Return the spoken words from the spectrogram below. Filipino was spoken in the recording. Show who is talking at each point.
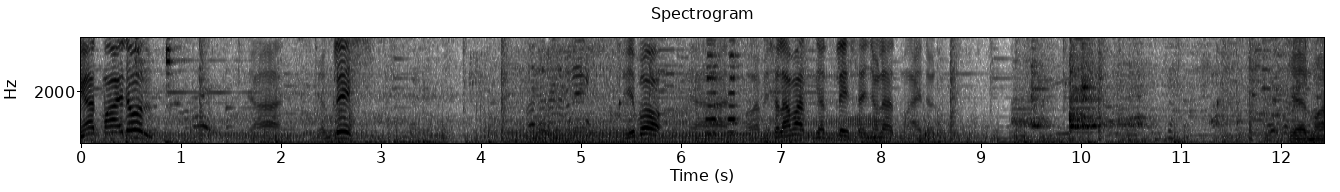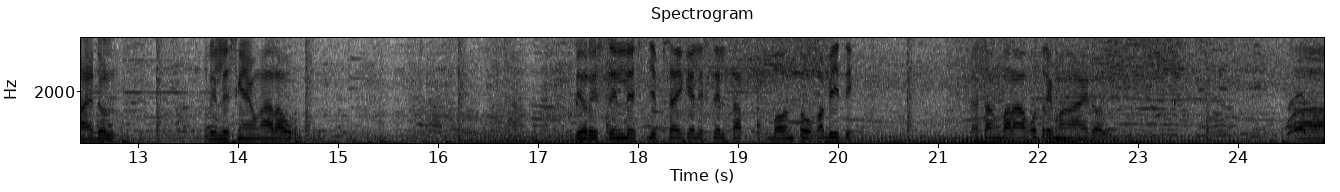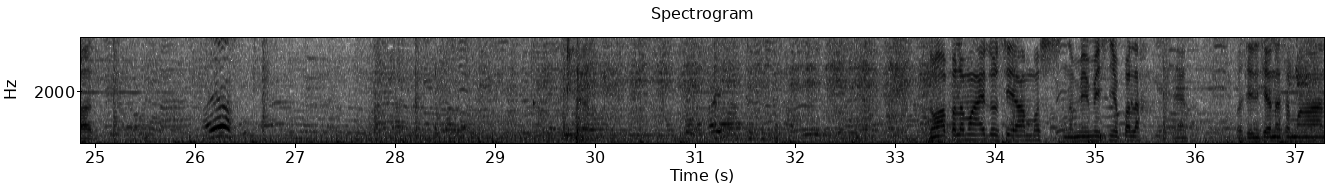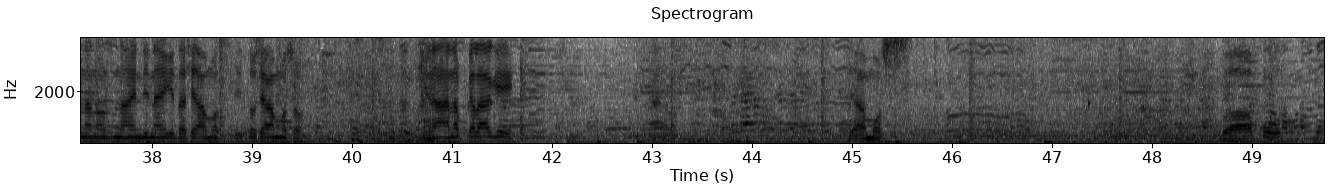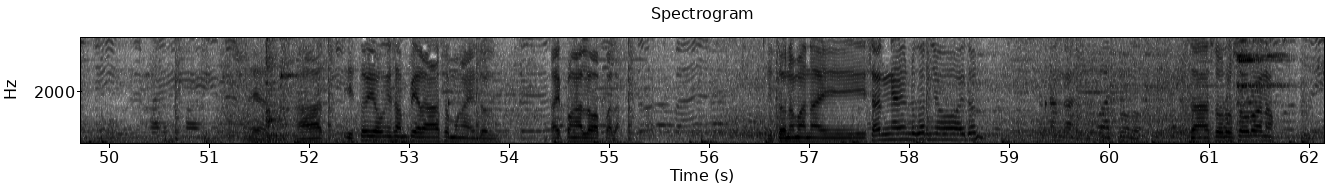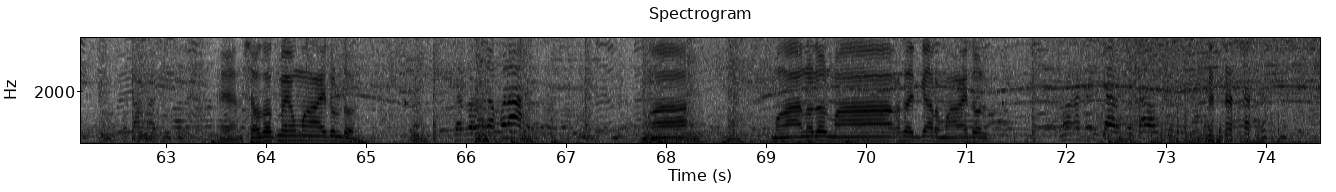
Speaker 1: Ingat mga idol. Yan. God bless. Sige po. Yan. Maraming salamat. God bless sa inyo lahat mga idol. Yan mga idol. Release ngayong araw. Yan. Pure stainless jeep cycle steel top bound to Cavite. Kasang Barako 3 mga idol. At
Speaker 2: Ayo.
Speaker 1: Ito nga pala mga idol si Amos, namimiss nyo pala. Ayan. Pasensya na sa mga nanonood na hindi nakikita si Amos. Ito si Amos oh. Hinahanap ka lagi. Ayan. Si Amos. Gwapo. Ayan. At ito yung isang piraso mga idol. Ay pangalawa pala. Ito naman ay saan nga yung lugar nyo idol?
Speaker 2: Batangas, Surusuro.
Speaker 1: Sa Sorosoro ano? Ayan. Shoutout mo yung mga idol doon.
Speaker 2: Shoutout na pala.
Speaker 1: mga mga ano doon, mga ka-sidecar, mga idol.
Speaker 2: Mga kasadyar, shoutout.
